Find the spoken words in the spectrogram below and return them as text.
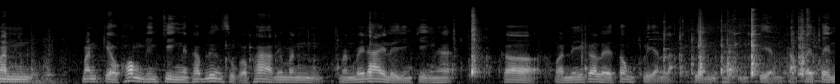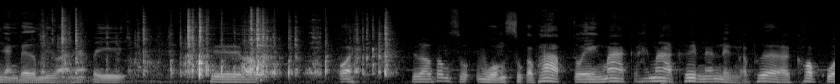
มัน มันเกี่ยวข้องจริง ๆ นะครับ เรื่องสุขภาพนี่มันมันไม่ได้เลยจริงๆนะฮะก็วันนี้ก็เลยต้องเปลี่ยนละเปลี่ยนแผนเปลี่ยนกลับไปเป็นอย่างเดิมดีกว่านะฮะไปคือเราโอ้ยคือเราต้องห่วงสุขภาพตัวเองมากให้มากขึ้นนะหนึ่งละเพื่อครอบครัว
